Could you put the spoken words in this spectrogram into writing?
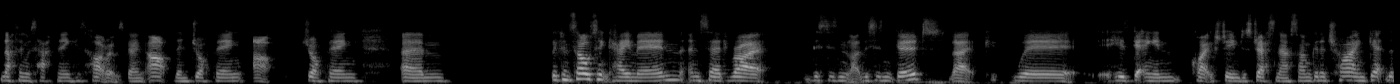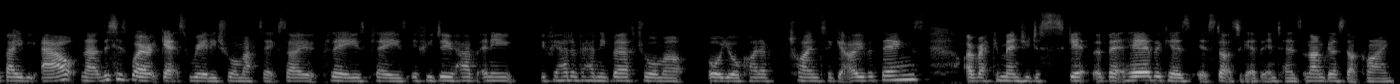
Nothing was happening. His heart rate was going up, then dropping, up, dropping. Um, the consultant came in and said, "Right, this isn't like this isn't good. Like we're he's getting in quite extreme distress now. So I'm going to try and get the baby out. Now this is where it gets really traumatic. So please, please, if you do have any, if you haven't had any birth trauma or you're kind of trying to get over things, I recommend you just skip a bit here because it starts to get a bit intense and I'm going to start crying.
